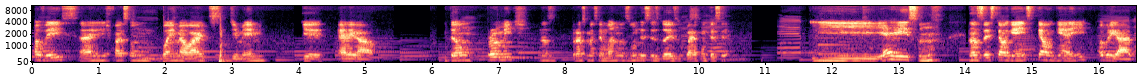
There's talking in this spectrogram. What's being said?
talvez, a gente faça um Bohemian Awards de meme, que é legal. Então, provavelmente, nas próximas semanas, um desses dois vai acontecer. E é isso. Não, não sei se tem alguém aí. Se tem alguém aí, obrigado.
